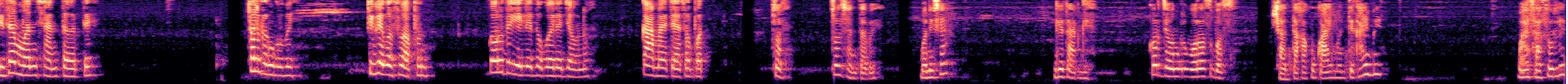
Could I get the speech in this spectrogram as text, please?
तिचं मन शांत होते. चल गंगूबाई तिथे बसू आपण. करू दे गेले दोघे जेवण काम आहे त्यासोबत. चल चल शांताबाई. मनीषा घे ताट घे. कर जेवण कर बरंच बस. शांता काकू काय म्हणते काय मी माझ्या सासूले?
